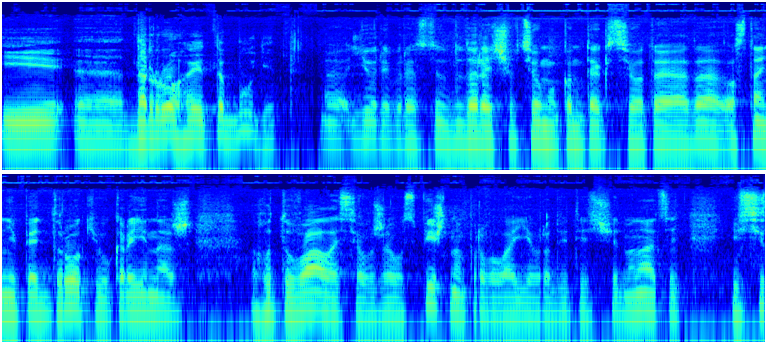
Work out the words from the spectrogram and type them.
И э, дорога это будет. Е, Юрій Борисович, до речі, в цьому контексті, от, е, да, останні 5 років Україна ж готувалася, вже успішно провела Євро 2012, і всі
